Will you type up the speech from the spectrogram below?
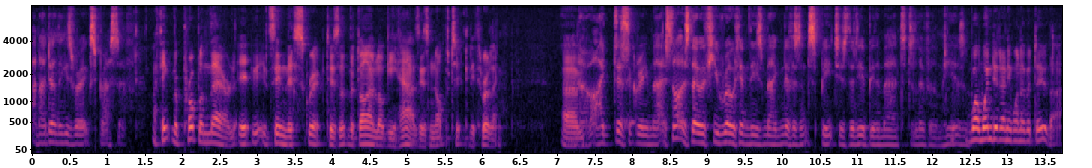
and I don't think he's very expressive. I think the problem there, and it, it's in this script, is that the dialogue he has is not particularly thrilling. Um, no, I disagree, Matt. It's not as though if you wrote him these magnificent speeches that he'd be the man to deliver them. He isn't. Well, when did anyone ever do that?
